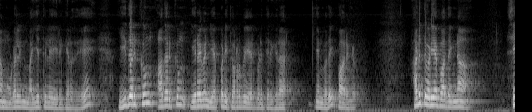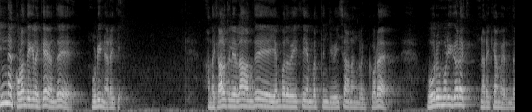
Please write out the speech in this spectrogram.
நம் உடலின் மையத்திலே இருக்கிறது. இதற்கும் அதற்கும் இறைவன் எப்படி தொடர்பை ஏற்படுத்தியிருக்கிறார் என்பதை பாருங்கள். அடுத்தபடியாக பார்த்தீங்கன்னா சின்ன குழந்தைகளுக்கே வந்து முடி நரைக்கி. அந்த காலத்துலலாம் வந்து எண்பது வயசு எண்பத்தஞ்சு வயசு ஆனவங்களுக்கு கூட ஒரு முடி கூட நிறைக்காமல் இருந்த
